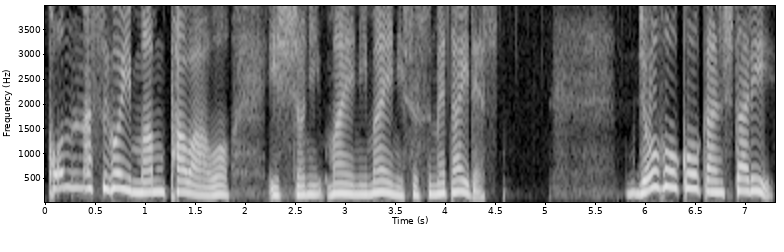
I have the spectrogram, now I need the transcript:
こんなすごいマンパワーを一緒に前に前に進めたいです。情報交換したり、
